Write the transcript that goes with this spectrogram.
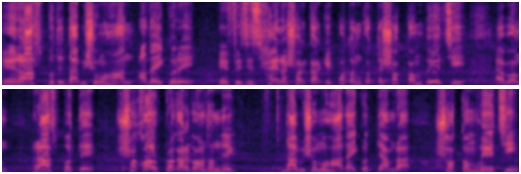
এই রাজপথের দাবিসমূহ আন- আদায় করে এফএসি সাইনা সরকারকে পতন করতে সক্ষম হয়েছি এবং রাজপথে সকল প্রকার গণতান্ত্রিক দাবিসমূহ আদায় করতে আমরা সক্ষম হয়েছি।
